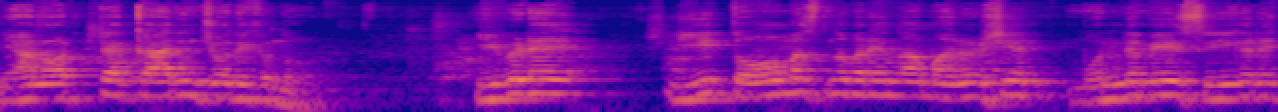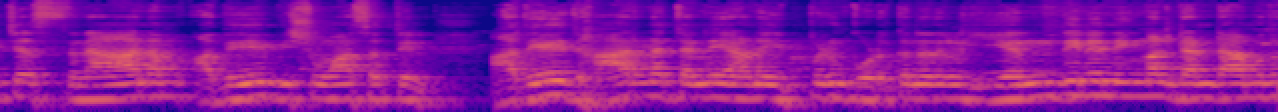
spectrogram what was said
ഞാൻ ഒറ്റക്കാര്യം ചോദിക്കുന്നു. ഇവിടെ ഈ തോമസ് എന്ന് പറയുന്ന മനുഷ്യൻ മുന്നമേ സ്വീകരിച്ച സ്നാനം അതേ വിശ്വാസത്തിൽ അതേ ധാരണ തന്നെയാണ് ഇപ്പോഴും കൊടുക്കുന്നതിൽ. എന്തിന് നിങ്ങൾ രണ്ടാമത്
